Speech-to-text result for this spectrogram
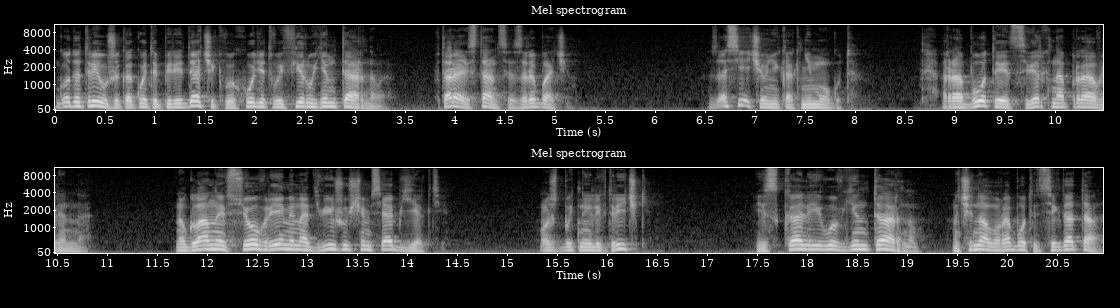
Года три уже какой-то передатчик выходит в эфир у Янтарного. Вторая станция за рыбачим. Засечь его никак не могут. Работает сверхнаправленно. Но главное, все время на движущемся объекте. Может быть, на электричке? Искали его в Янтарном. Начинал он работать всегда там,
